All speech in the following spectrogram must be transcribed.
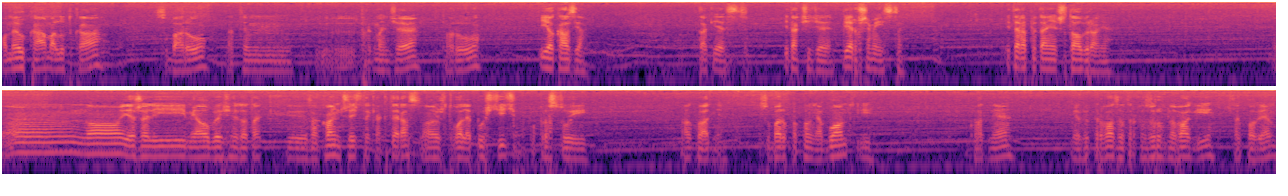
Omyłka malutka Subaru na tym y, fragmencie toru. I okazja. Tak jest. I tak się dzieje. Pierwsze miejsce. I teraz pytanie, czy to obronię. Eee, No, jeżeli miałoby się to tak y, zakończyć, tak jak teraz, no już to wolę puścić po prostu i... Dokładnie. Subaru popełnia błąd i... Dokładnie. Mnie wyprowadza trochę z równowagi, że tak powiem.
